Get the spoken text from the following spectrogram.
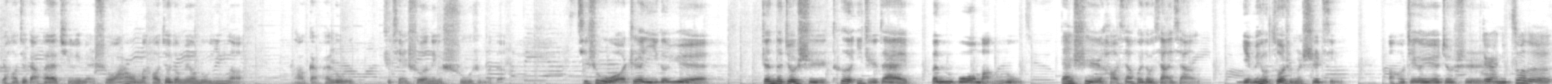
然后就赶快在群里面说啊，我们好久都没有录音了，然后赶快录之前说的那个书什么的。其实我这一个月真的就是特一直在奔波忙碌，但是好像回头想一想，也没有做什么事情。然后这个月就是对啊，你做的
